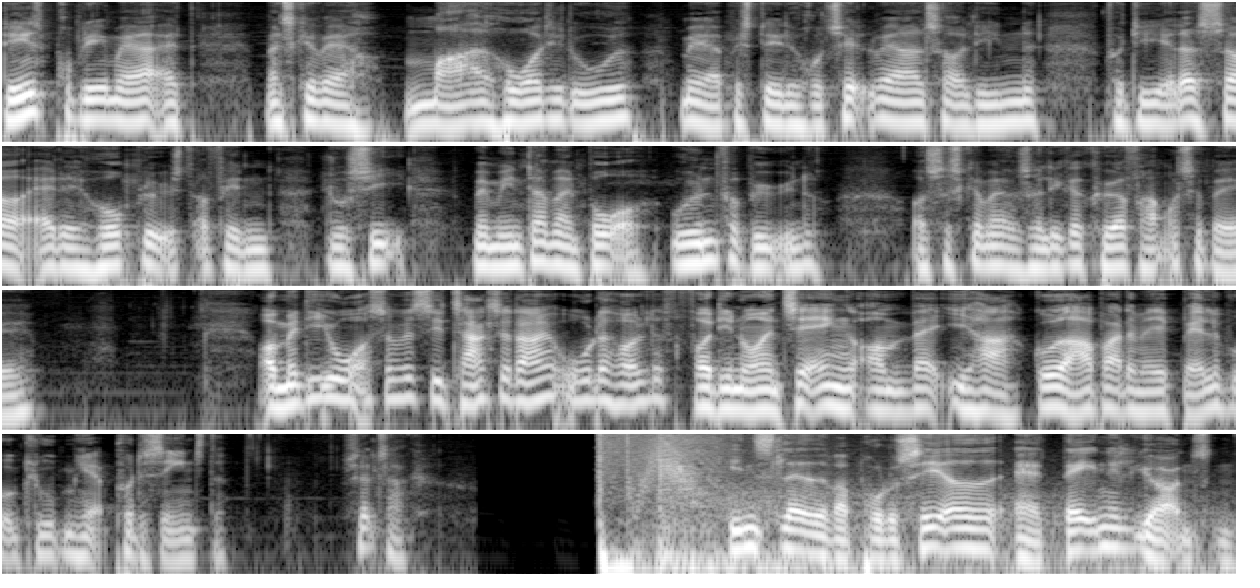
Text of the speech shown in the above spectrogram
Det eneste problem er, at man skal være meget hurtigt ude med at bestille hotelværelser og lignende, fordi ellers så er det håbløst at finde logi, medmindre man bor uden for byen, og så skal man jo så ligge og køre frem og tilbage. Og med de ord, så vil jeg sige tak til dig, Ole Holte, for din orientering om, hvad I har gået og arbejdet med i Balleburg-klubben her på det seneste. Selv tak. Indslaget var produceret af Daniel Jørgensen.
